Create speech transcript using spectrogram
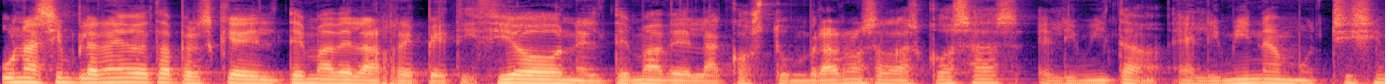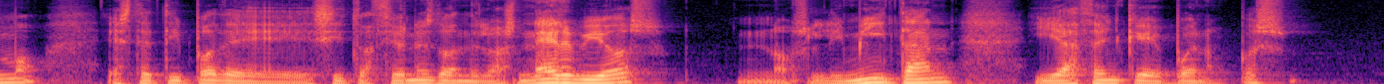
Una simple anécdota, pero es que el tema de la repetición, el tema del acostumbrarnos a las cosas, elimina, elimina muchísimo este tipo de situaciones donde los nervios nos limitan y hacen que, bueno, pues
